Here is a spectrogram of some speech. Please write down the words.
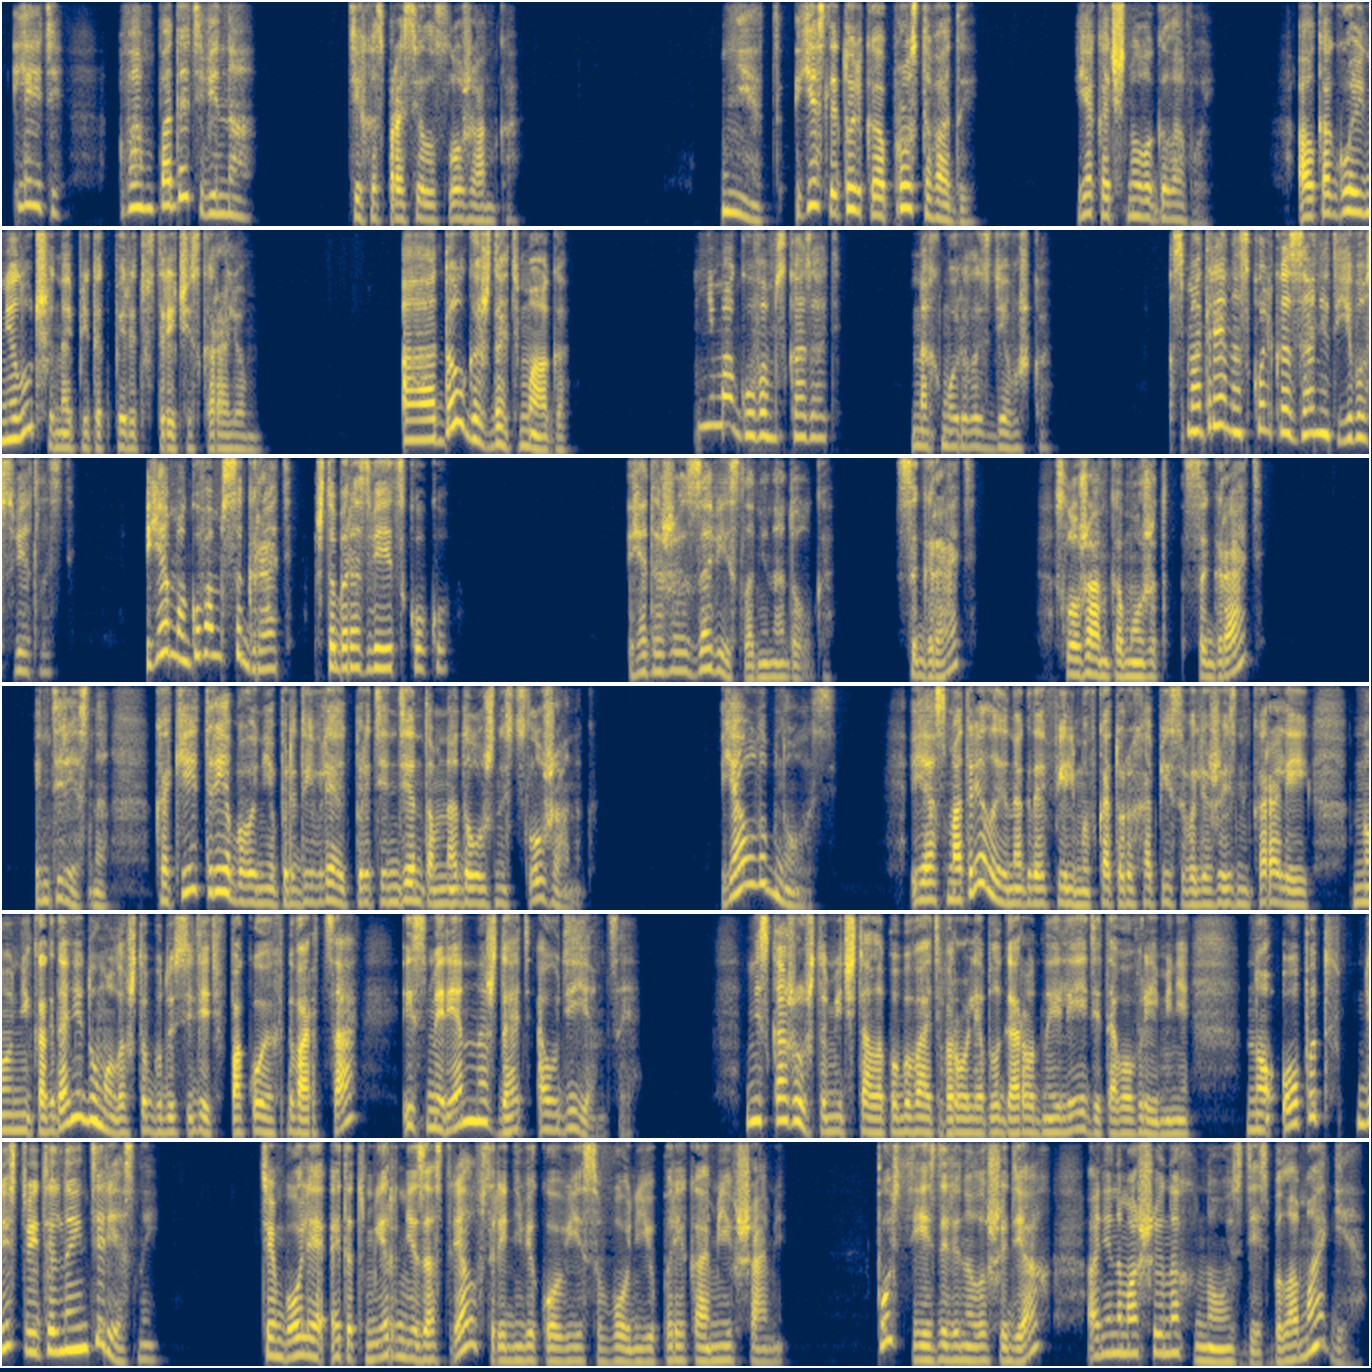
«Леди, «Вам подать вина?» — тихо спросила служанка. «Нет, если только просто воды». Я качнула головой. Алкоголь не лучший напиток перед встречей с королем. «А долго ждать мага?» «Не могу вам сказать», — нахмурилась девушка. «Смотря насколько занят его светлость. Я могу вам сыграть, чтобы развеять скуку». Я даже зависла ненадолго. «Сыграть? Служанка может сыграть?» Интересно, какие требования предъявляют претендентам на должность служанок? Я улыбнулась. Я смотрела иногда фильмы, в которых описывали жизнь королей, но никогда не думала, что буду сидеть в покоях дворца и смиренно ждать аудиенции. Не скажу, что мечтала побывать в роли благородной леди того времени, но опыт действительно интересный. Тем более этот мир не застрял в средневековье с вонью, париками и вшами. Пусть ездили на лошадях, а не на машинах, но здесь была магия.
